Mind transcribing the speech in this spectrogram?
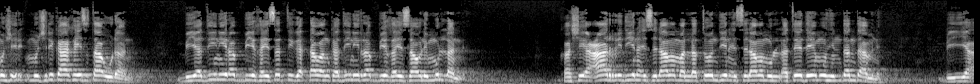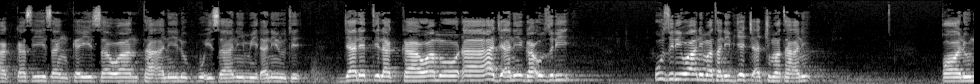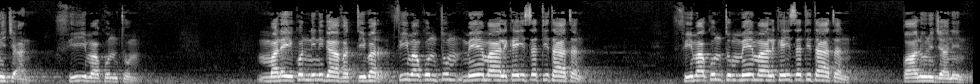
مشركا كيس تاودان biyya diinii rabbii keeysatti gadhawan ka diinii rabbii keeysaa olin mul'anne ka shicaarri diina islaama mallattoon diina islaama mul'atee deemuu hin danda'amne biyya akkasiisan keeysa waan ta'anii lubbuu isaanii miidhanii nuti jaletti lakkaawamoodhaa je'anii gaa uzrii uzrii waan himataniif jecha achuma ta'anii qaaluu ni je'an fiima kuntum maleeykonni ni gaafattii bar fiima kuntum mee maal keeysatti taatan فيما كنتم مي مال كيسة تاتا قالوا نجانين.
